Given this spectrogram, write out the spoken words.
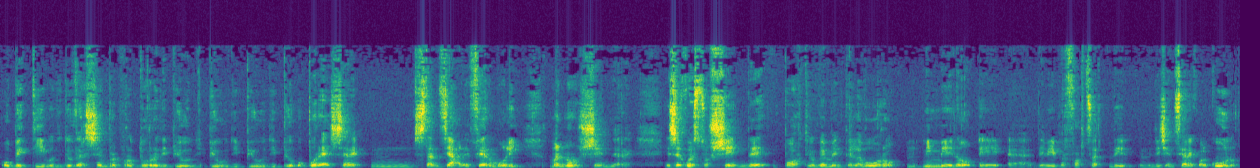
obiettivo di dover sempre produrre di più, di più, di più, di più oppure essere mh, stanziale, fermo lì, ma non scendere e se questo scende scende, porti ovviamente lavoro in meno e eh, devi per forza licenziare qualcuno.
